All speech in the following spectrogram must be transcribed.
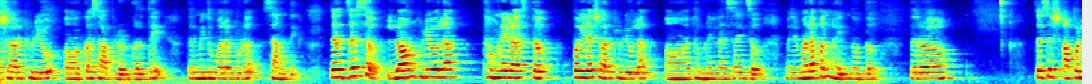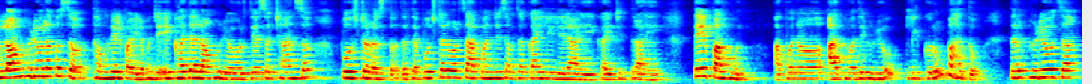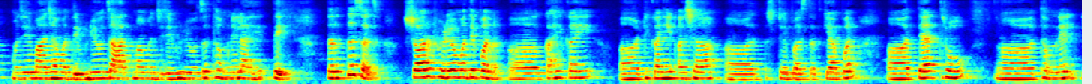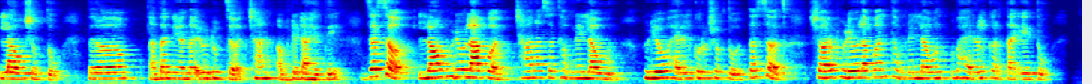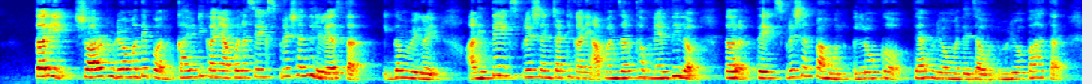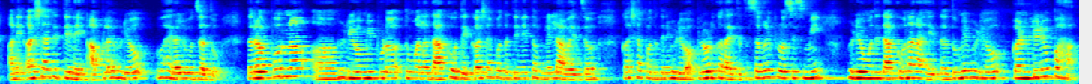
शॉर्ट व्हिडिओ कसा अपलोड करते तर मी तुम्हाला पुढं सांगते. तर जसं लॉंग व्हिडिओला थंबनेल असतं पहिल्या शॉर्ट व्हिडिओला थंबनेल नसायचं म्हणजे मला पण माहीत नव्हतं. तर अं, तसं आपण लॉंग व्हिडिओला कसं थंबनेल पाहिलं म्हणजे एखाद्या लॉंग व्हिडिओवरती असं छानसं पोस्टर असतं. तर त्या पोस्टरवरचं आपण जे समजा काय लिहिलेलं आहे काही चित्र आहे ते पाहून आपण आतमध्ये व्हिडिओ क्लिक करून पाहतो. तर व्हिडिओचा म्हणजे माझ्या मते व्हिडिओचा आत्मा म्हणजे जे व्हिडिओचं थंबनेल आहे ते. तर तसंच शॉर्ट व्हिडिओमध्ये पण काही काही ठिकाणी अशा स्टेप असतात की आपण त्या थ्रू थंबनेल लावू शकतो. तर आता यूट्यूबचं छान अपडेट आहे ते. जसं लॉंग व्हिडिओला आपण छान असं थंबनेल लावून व्हिडिओ व्हायरल करू शकतो तसंच शॉर्ट व्हिडिओला पण थंबनेल लावून व्हायरल करता येतो. तरी शॉर्ट व्हिडिओमध्ये पण काही ठिकाणी आपण असे एक्सप्रेशन दिलेले असतात एकदम वेगळे. आणि ते एक्सप्रेशनच्या ठिकाणी आपण जर थंबनेल दिलं तर ते एक्सप्रेशन पाहून लोक त्या व्हिडिओमध्ये जाऊन व्हिडिओ पाहतात. आणि अशा रीतीने आपला व्हिडिओ व्हायरल होत जातो. तर पूर्ण व्हिडिओ मी पुढं तुम्हाला दाखवते कशा पद्धतीने थंबनेल लावायचं कशा पद्धतीने व्हिडिओ अपलोड करायचं तर सगळी प्रोसेस मी व्हिडिओमध्ये दाखवणार आहे. तर तुम्ही व्हिडिओ कंटिन्यू पहा.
